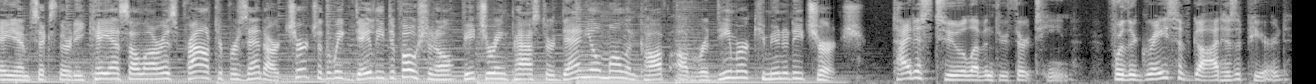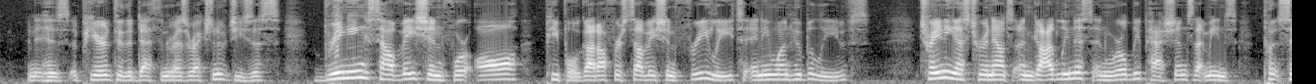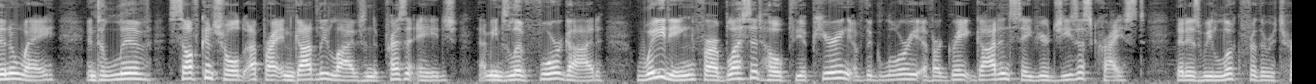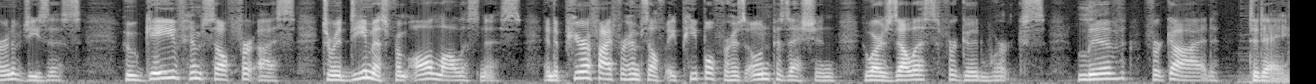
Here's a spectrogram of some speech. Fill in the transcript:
AM 630 KSLR is proud to present our Church of the Week daily devotional featuring Pastor Daniel Mollenkopf of Redeemer Community Church. Titus 2 11 through 13. For the grace of God has appeared, and it has appeared through the death and resurrection of Jesus, bringing salvation for all people. God offers salvation freely to anyone who believes training us to renounce ungodliness and worldly passions. That means put sin away and to live self controlled, upright, and godly lives in the present age. That means live for God, waiting for our blessed hope, the appearing of the glory of our great God and Savior, Jesus Christ. That is, we look for the return of Jesus, who gave himself for us to redeem us from all lawlessness and to purify for himself a people for his own possession who are zealous for good works. Live for God today.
